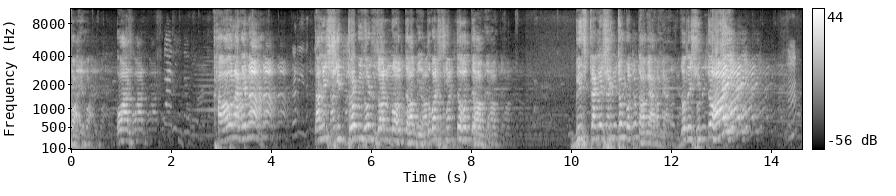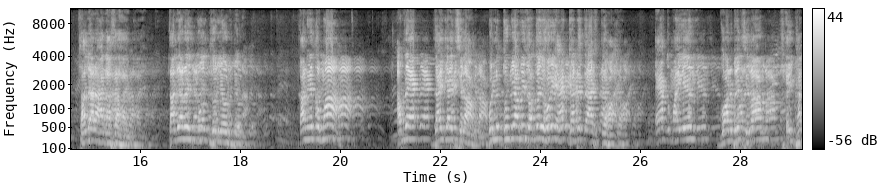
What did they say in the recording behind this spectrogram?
হয়। ও আর খাওয়াও লাগে না। তাহলে সিদ্ধ বীজের জন্ম হতে হবে, তোমার সিদ্ধ হতে হবে। বীজটাকে সিদ্ধ করতে হবে আগে। যদি সিদ্ধ হয়, তাহলে আর আগাছা হয় না। তাহলে আর ওই মন জ্বলিয়ে উঠবে না। কারণ এ তো মা। আমরা এক জায়গায় ছিলাম। বললে, তুমি আমি যতই হই, এক ঘাটেতে আসতে হয়। এক মায়ের গর্ভে ছিলাম সেইখান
